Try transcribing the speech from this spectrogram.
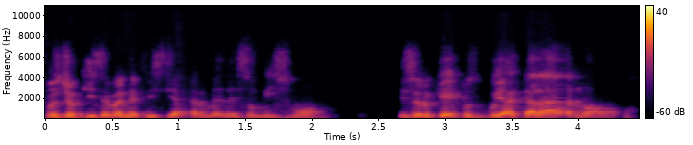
pues yo quise beneficiarme de eso mismo Dice, ok, pues voy a calarlo,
